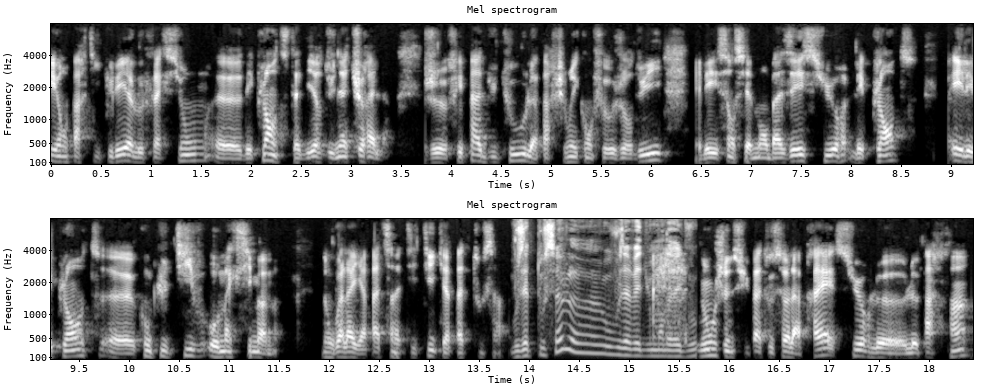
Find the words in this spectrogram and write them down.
et en particulier à l'olfaction des plantes, c'est-à-dire du naturel. Je fais pas du tout la parfumerie qu'on fait aujourd'hui. Elle est essentiellement basée sur les plantes et les plantes qu'on cultive au maximum. Donc voilà, il n'y a pas de synthétique, il n'y a pas de tout ça. Vous êtes tout seul euh, ou vous avez du monde avec vous? Non, je ne suis pas tout seul. Après, sur le, le, parfum,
